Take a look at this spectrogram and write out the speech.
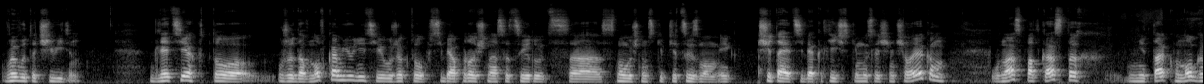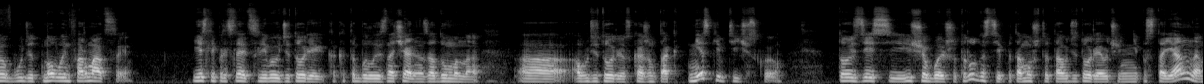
вывод очевиден. Для тех, кто уже давно в комьюнити, уже кто себя прочно ассоциирует с, с научным скептицизмом и считает себя критически мыслящим человеком, у нас в подкастах не так много будет новой информации – если представить целевой аудитории, как это было изначально задумано, а, аудиторию, скажем так, не скептическую, то здесь еще больше трудностей, потому что эта аудитория очень непостоянна.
